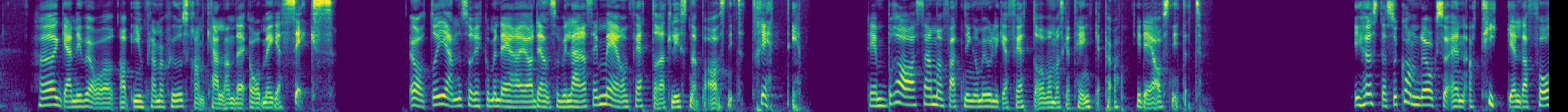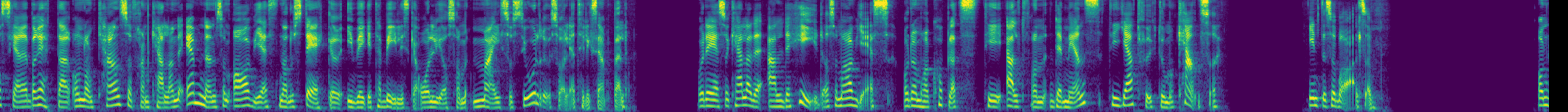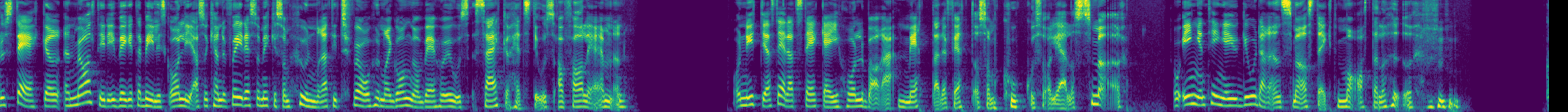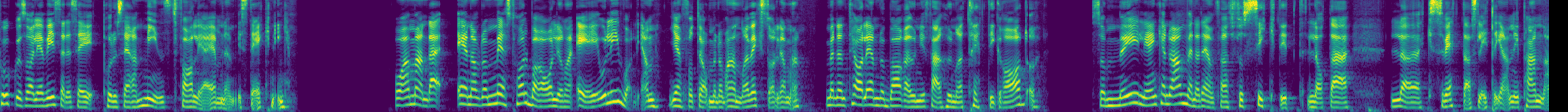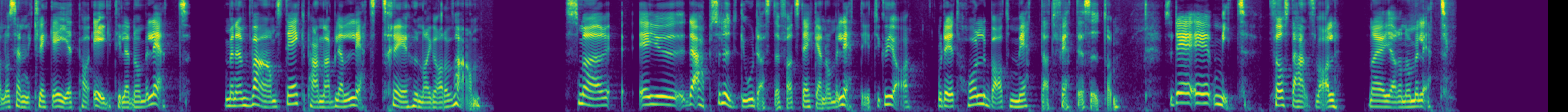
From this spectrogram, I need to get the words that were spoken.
höga nivåer av inflammationsframkallande omega-6. Återigen så rekommenderar jag den som vill lära sig mer om fetter att lyssna på avsnitt 30. Det är en bra sammanfattning om olika fetter och vad man ska tänka på i det avsnittet. I höstas så kom det också en artikel där forskare berättar om de cancerframkallande ämnen som avges när du steker i vegetabiliska oljor som majs och solrosolja till exempel. Och det är så kallade aldehyder som avges och de har kopplats till allt från demens till hjärtsjukdom och cancer. Inte så bra alltså. Om du steker en måltid i vegetabilisk olja så kan du få i dig så mycket som 100 till 200 gånger WHOs säkerhetsdos av farliga ämnen. Och nyttigast är det att steka i hållbara mättade fetter som kokosolja eller smör. Och ingenting är ju godare än smörstekt mat, eller hur? Kokosolja visade sig producera minst farliga ämnen vid stekning. Och Amanda, en av de mest hållbara oljorna är olivoljan jämfört då med de andra växtoljorna. Men den tål ändå bara ungefär 130 grader. Så möjligen kan du använda den för att försiktigt låta lök svettas lite grann i pannan och sen kläcka i ett par ägg till en omelett. Men en varm stekpanna blir lätt 300 grader varm. Smör är ju det absolut godaste för att steka en omelett i, tycker jag. Och det är ett hållbart mättat fett dessutom. Så det är mitt förstahandsval när jag gör en omelett.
